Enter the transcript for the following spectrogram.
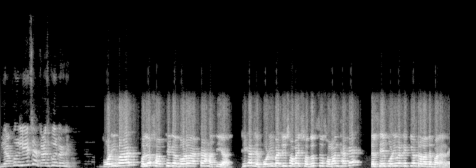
বিয়া করে নিয়েছে আর কাজ করবে না কো। পরিবার হলো সব থেকে বড় একটা হাতিয়ার ঠিক আছে? পরিবার যদি সবাই সদস্য সমান থাকে তাহলে সেই পরিবারকে কেউ টলাতে পারে না।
